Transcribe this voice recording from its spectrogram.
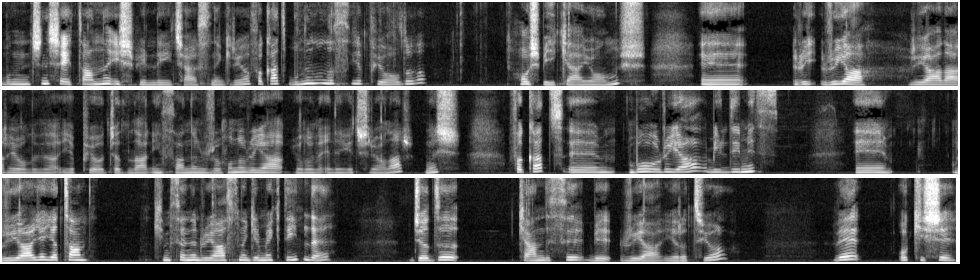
Bunun için şeytanla işbirliği içerisine giriyor. Fakat bunu nasıl yapıyor olduğu hoş bir hikaye olmuş. E, rüya rüyalar yoluyla yapıyor cadılar. İnsanların ruhunu rüya yoluyla ele geçiriyorlarmış. Fakat e, bu rüya bildiğimiz e, rüyaya yatan kimsenin rüyasına girmek değil de cadı kendisi bir rüya yaratıyor ve o kişi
